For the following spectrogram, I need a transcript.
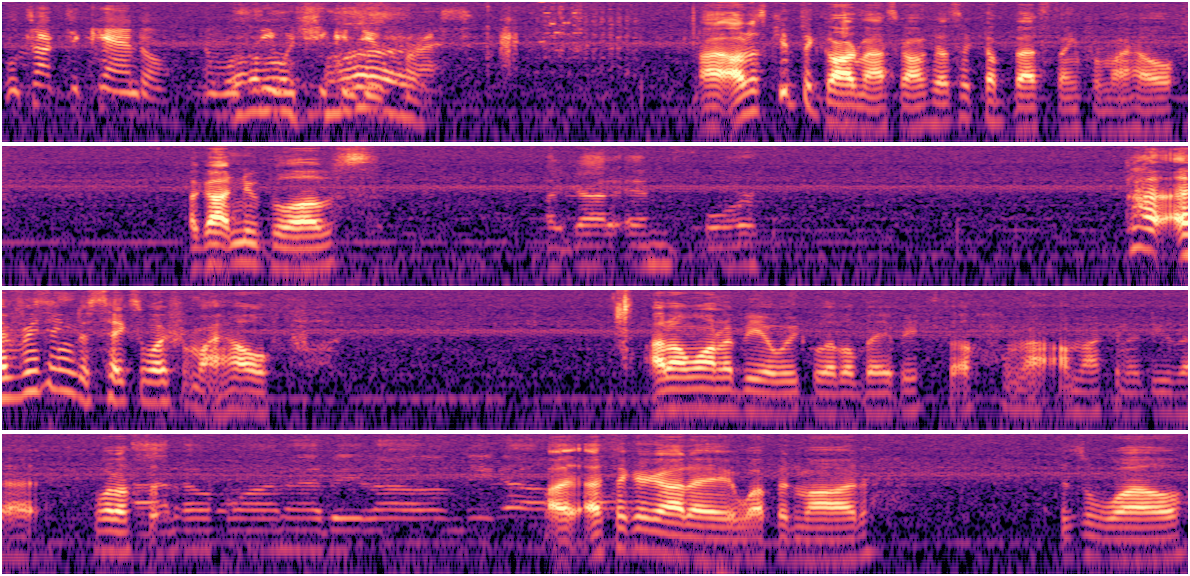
we'll talk to Kandel, and we'll see Oh, what she can do for us. Alright, I'll just keep the guard mask on. 'cause That's like the best thing for my health. I got new gloves. I got M4. God, everything just takes away from my health. I don't want to be a weak little baby, so I'm not. I'm not gonna do that. What else? I don't wanna be lonely no I, I think I got a weapon mod as well.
